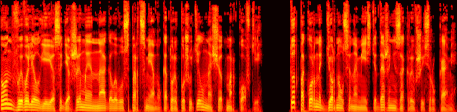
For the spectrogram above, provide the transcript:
он вывалил ее содержимое на голову спортсмену, который пошутил насчет морковки. Тот покорно дернулся на месте, даже не закрывшись руками.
